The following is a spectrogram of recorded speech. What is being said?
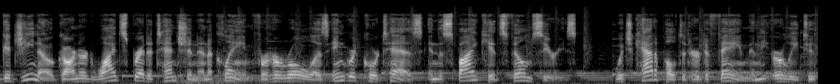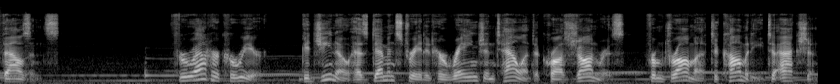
Gugino garnered widespread attention and acclaim for her role as Ingrid Cortez in the Spy Kids film series, which catapulted her to fame in the early 2000s. Throughout her career, Gugino has demonstrated her range and talent across genres, from drama to comedy to action.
